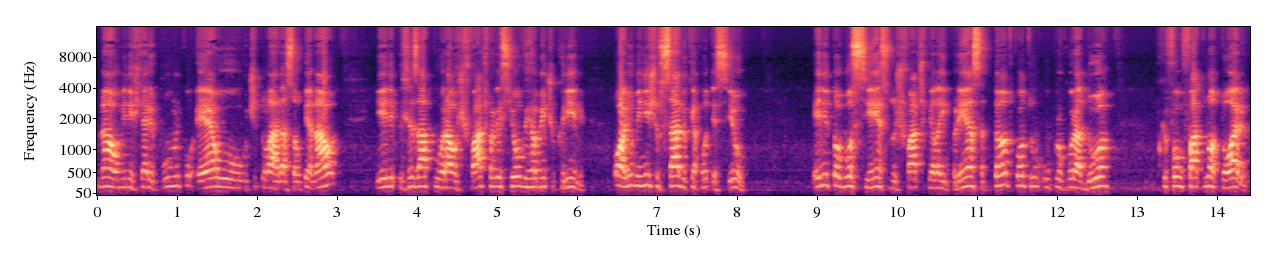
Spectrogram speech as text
Não, o Ministério Público é o, o titular da ação penal e ele precisa apurar os fatos para ver se houve realmente o crime. Olha, o ministro sabe o que aconteceu ele tomou ciência dos fatos pela imprensa, tanto quanto o procurador, porque foi um fato notório.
